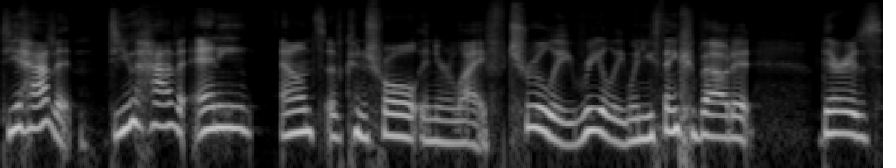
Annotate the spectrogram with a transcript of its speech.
Do you have it? Do you have any ounce of control in your life. Truly, really, when you think about it, there is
